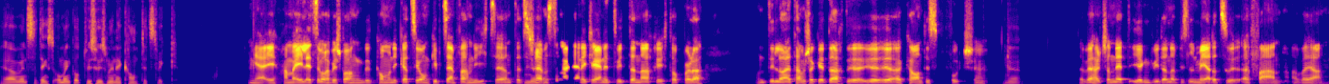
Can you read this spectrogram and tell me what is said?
Ja, wenn du denkst, oh mein Gott, wieso ist mein Account jetzt weg? Ja, eh, haben wir eh letzte Woche besprochen, mit Kommunikation gibt es einfach nichts. Ja, und jetzt ja. schreiben sie dann halt eine kleine Twitter-Nachricht, hoppala. Und die Leute haben schon gedacht, ihr, ihr, ihr Account ist futsch. Ja. ja. Da wäre halt schon nett, irgendwie dann ein bisschen mehr dazu erfahren. Aber ja,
